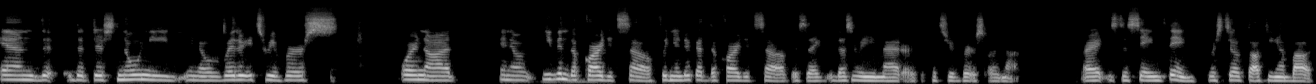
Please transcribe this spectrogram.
and that there's no need, you know, whether it's reverse or not, you know, even the card itself, when you look at the card itself, it's like it doesn't really matter if it's reverse or not, right? It's the same thing. We're still talking about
